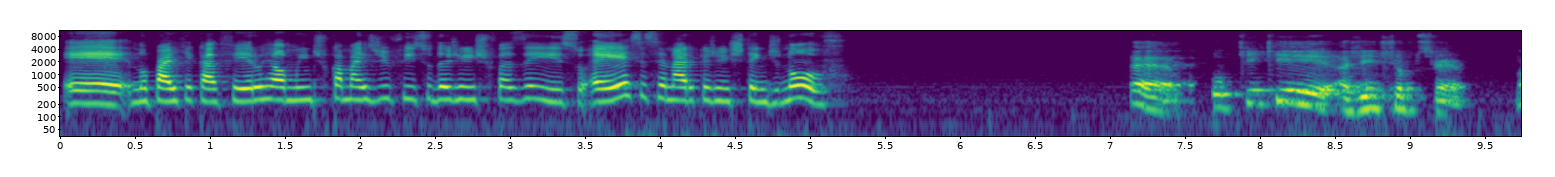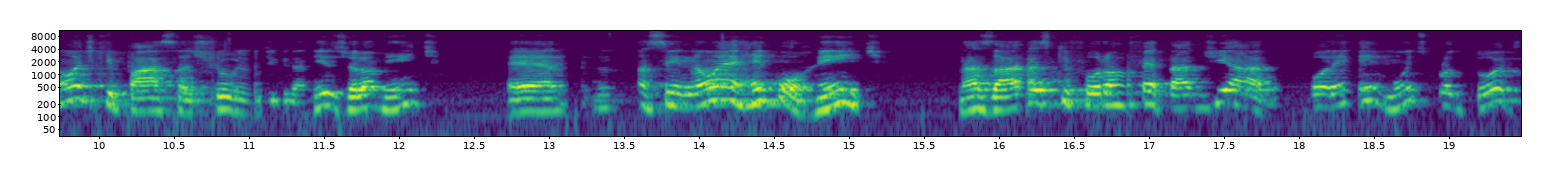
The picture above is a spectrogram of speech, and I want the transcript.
é, no Parque Cafeiro, realmente fica mais difícil da gente fazer isso. É esse cenário que a gente tem de novo? É, o que, que a gente observa? Onde que passa a chuva de granizo, geralmente, é, assim, não é recorrente nas áreas que foram afetadas de geada. Porém, muitos produtores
